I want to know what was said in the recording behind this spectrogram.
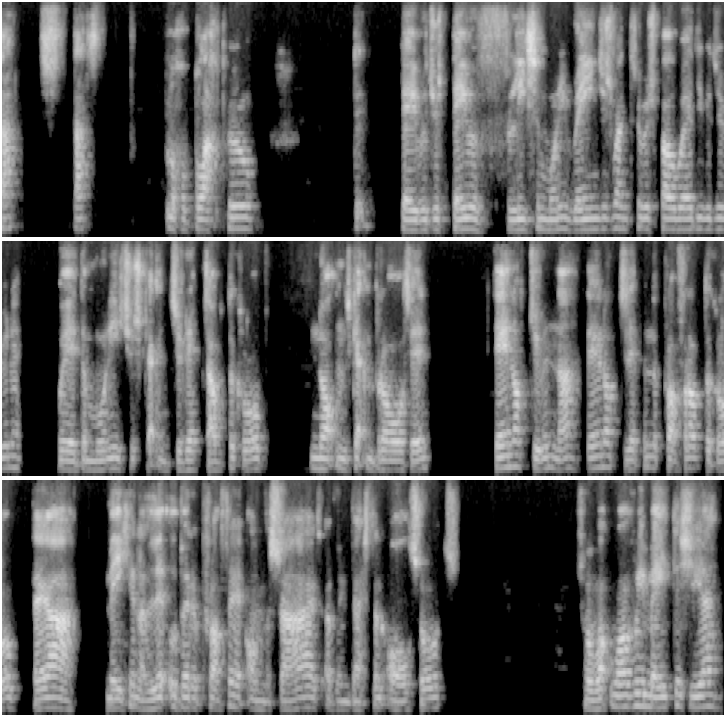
That's that's look at Blackpool. They were just they were fleecing money. Rangers went through a spell where they were doing it, where the money's just getting dripped out the club. Nothing's getting brought in. They're not doing that. They're not dripping the profit out the club. They are making a little bit of profit on the side of investing all sorts. So what, what have we made this year?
